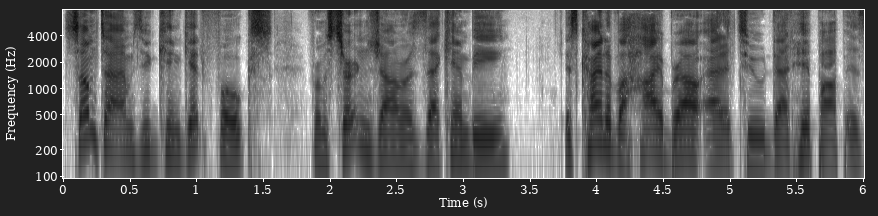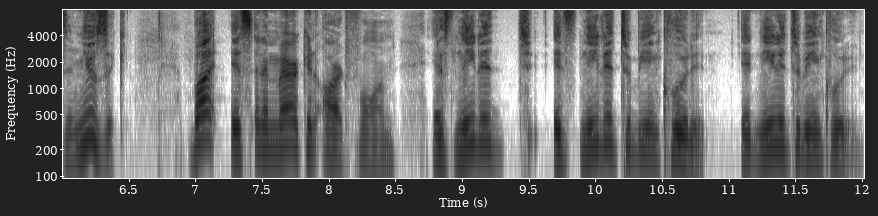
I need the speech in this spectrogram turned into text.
Sometimes you can get folks from certain genres that can be, it's kind of a highbrow attitude that hip hop is in music. But it's an American art form. It's needed to, it's needed to be included. It needed to be included.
